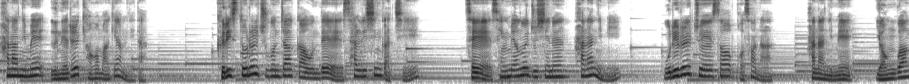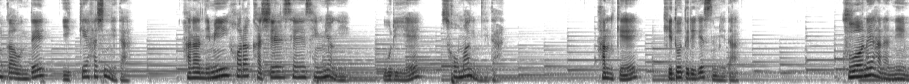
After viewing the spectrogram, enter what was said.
하나님의 은혜를 경험하게 합니다. 그리스도를 죽은 자 가운데 살리신 같이 새 생명을 주시는 하나님이 우리를 죄에서 벗어나 하나님의 영광 가운데 있게 하십니다. 하나님이 허락하실 새 생명이 우리의 소망입니다. 함께 기도드리겠습니다. 구원의 하나님,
